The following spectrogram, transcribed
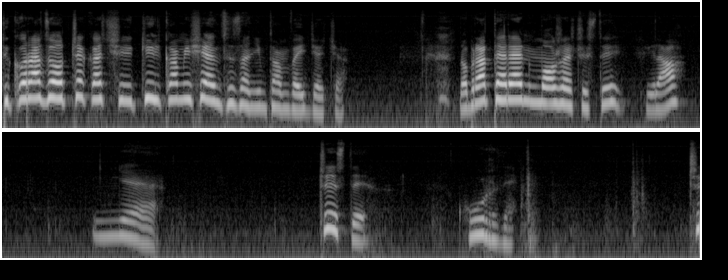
Tylko radzę odczekać y, kilka miesięcy, zanim tam wejdziecie. Dobra, teren może czysty. Chwila. Nie. Czysty. Kurde. Czy...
